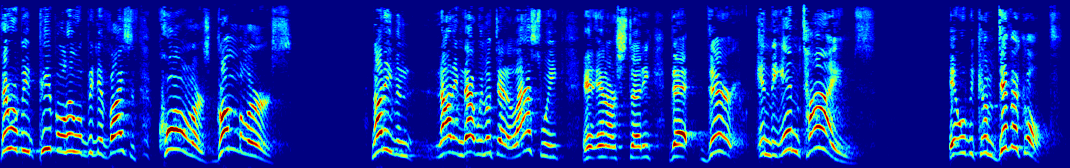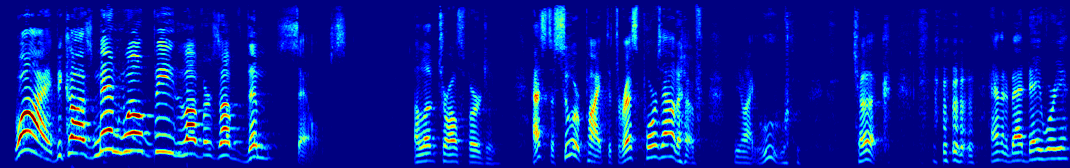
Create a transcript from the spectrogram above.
There will be people who will be divisive, quarrelers, grumblers. Not even, not even that. We looked at it last week in, in our study that there, in the end times, it will become difficult. Why? Because men will be lovers of themselves. I love Charles Spurgeon. That's the sewer pipe that the rest pours out of. And you're like, ooh, Chuck. Having a bad day, were you?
